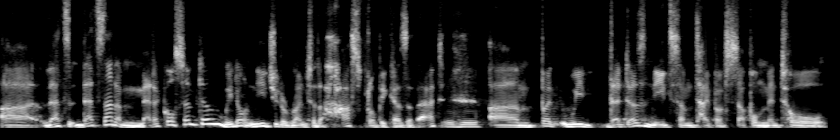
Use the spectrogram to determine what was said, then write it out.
Uh, that's that's not a medical symptom. We don't need you to run to the hospital because of that. Mm-hmm. Um, but we that does need some type of supplemental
